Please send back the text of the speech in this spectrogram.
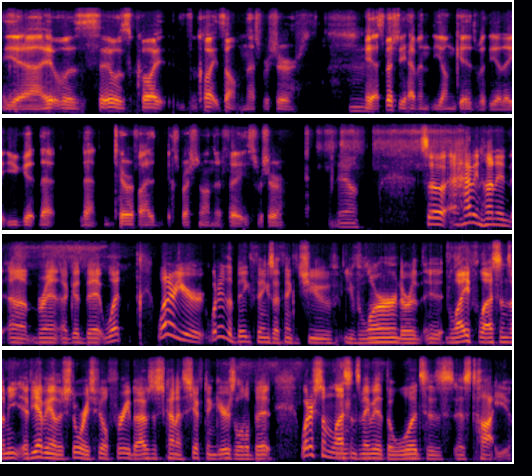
yeah, it was it was quite quite something. That's for sure. Mm. Yeah, especially having young kids with you, that you get that that terrified expression on their face for sure. Yeah. So, having hunted uh, Brent a good bit, what what are your what are the big things I think that you've you've learned or uh, life lessons? I mean, if you have any other stories, feel free. But I was just kind of shifting gears a little bit. What are some mm-hmm. lessons maybe that the woods has has taught you?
